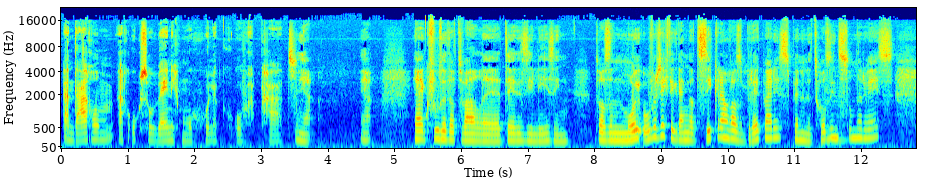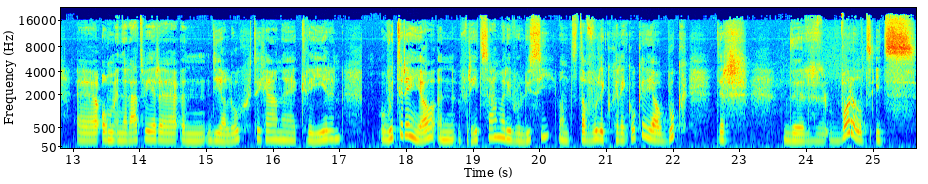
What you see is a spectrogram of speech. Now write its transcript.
En daarom er ook zo weinig mogelijk over praat. Ja, ja. ja ik voelde dat wel uh, tijdens die lezing. Het was een mooi overzicht. Ik denk dat het zeker en vast bruikbaar is binnen het godsdienstonderwijs. Uh, om inderdaad weer uh, een dialoog te gaan creëren. Woedt er in jou een vreedzame revolutie? Want dat voel ik gelijk ook in jouw boek. Er, er borrelt iets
